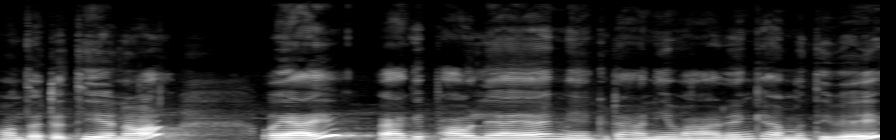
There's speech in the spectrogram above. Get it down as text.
හොඳට තියෙනවා. ඔයයි ඔයාගේ පවුලේ අයයි මේකට අනිවාර්යෙන් කැමති වෙයි.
